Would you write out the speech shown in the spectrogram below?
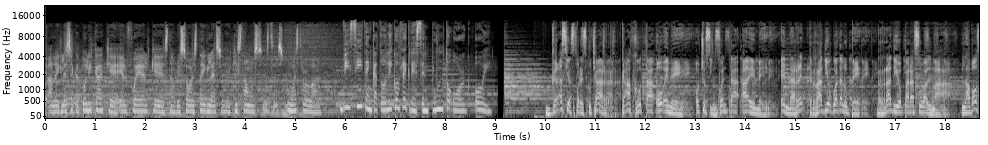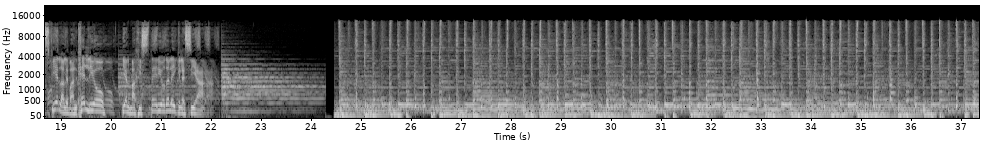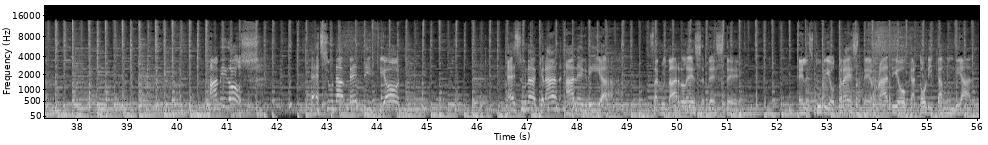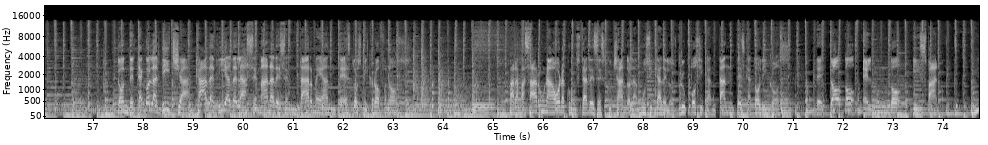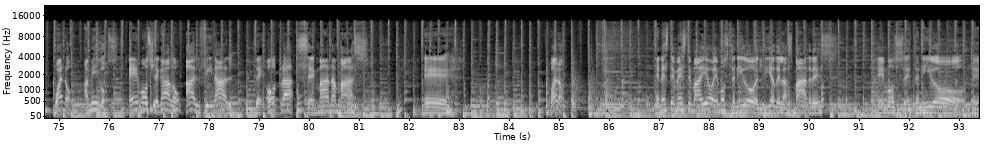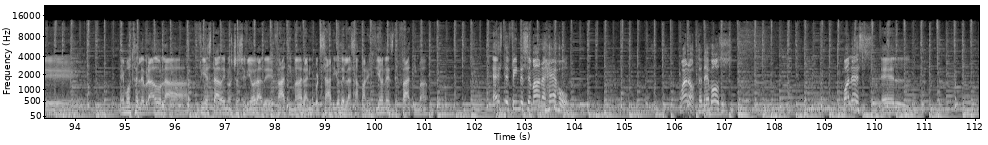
y a la Iglesia Católica que Él fue el que estableció esta iglesia. Aquí estamos, este es nuestro lugar. Visiten catolicosregresen.org hoy. Gracias por escuchar KJON 850 AM en la red Radio Guadalupe, radio para su alma, la voz fiel al Evangelio y al Magisterio de la Iglesia. Una bendición. Es una gran alegría saludarles desde el estudio 3 de Radio Católica Mundial, donde tengo la dicha cada día de la semana de sentarme ante estos micrófonos para pasar una hora con ustedes escuchando la música de los grupos y cantantes católicos de todo el mundo hispano. Bueno, amigos, hemos llegado al final de otra semana más. Eh, bueno, en este mes de mayo hemos tenido el Día de las Madres. Hemos eh, tenido... Eh, hemos celebrado la fiesta de Nuestra Señora de Fátima, el aniversario de las apariciones de Fátima este fin de semana, Jejo. Bueno, tenemos. ¿Cuál es el,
